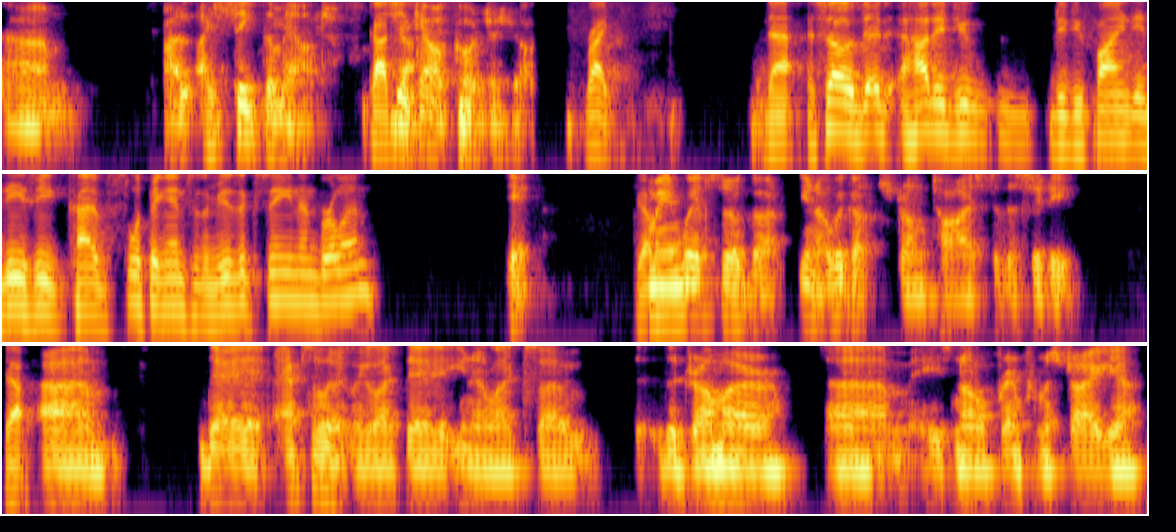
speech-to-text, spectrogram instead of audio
um, I, I seek them out. Gotcha. Seek out culture shock. Right. Now, so did, how did you did you find it easy, kind of slipping into the music scene in Berlin? Yeah, yep. I mean we've still got you know we've got strong ties to the city. Yeah. Um, they're absolutely like they're you know like so the, the drummer um, he's an old friend from Australia.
